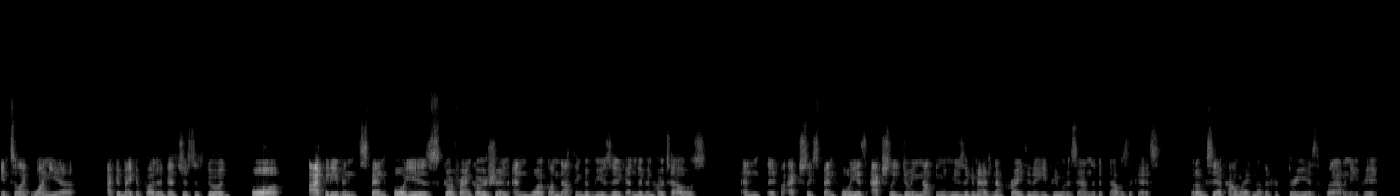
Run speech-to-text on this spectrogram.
into like one year, I could make a project that's just as good. Or I could even spend four years, go Frank Ocean and work on nothing but music and live in hotels. And if I actually spent four years actually doing nothing but music, imagine how crazy the EP would have sounded if that was the case. But obviously I can't wait another three years to put out an EP.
